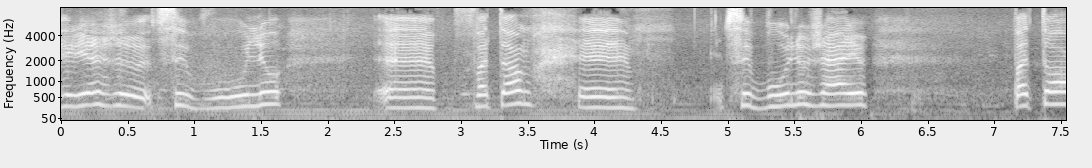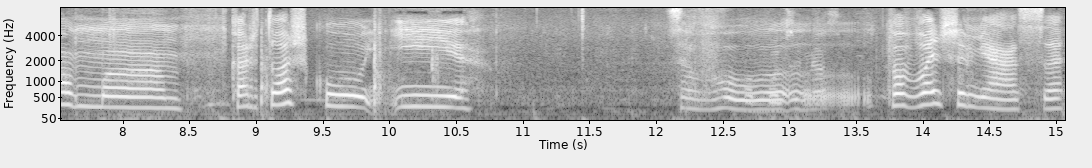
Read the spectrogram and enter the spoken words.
режу цибулю, э, потом э, цибулю жарю, потом э, картошку и цибу- побольше мяса.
